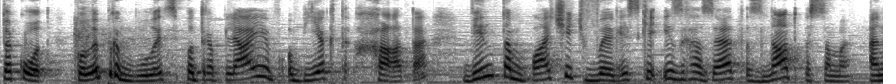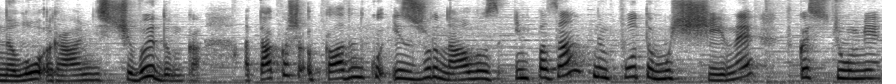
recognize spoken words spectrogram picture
Так от, коли прибулець потрапляє в об'єкт хата, він там бачить вирізки із газет з надписами НЛО Реальність чи видумка, а також обкладинку із журналу з імпозантним фото мужчини в костюмі,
